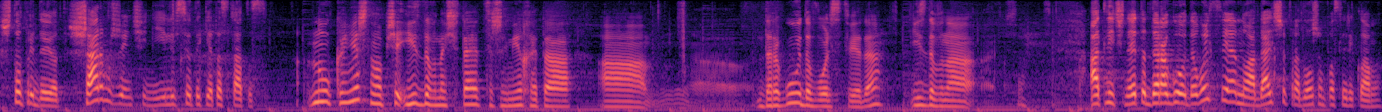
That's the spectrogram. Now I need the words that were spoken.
что придает? Шарм женщине или все-таки это статус? Ну, конечно, вообще издавна считается же мех это а, дорогое удовольствие, да? Издавна... Отлично, это дорогое удовольствие, ну а дальше продолжим после рекламы.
